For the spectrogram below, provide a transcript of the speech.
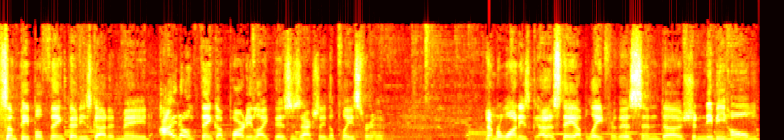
some people think that he's got it made. I don't think a party like this is actually the place for him. Number one, he's got to stay up late for this, and uh, shouldn't he be home?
